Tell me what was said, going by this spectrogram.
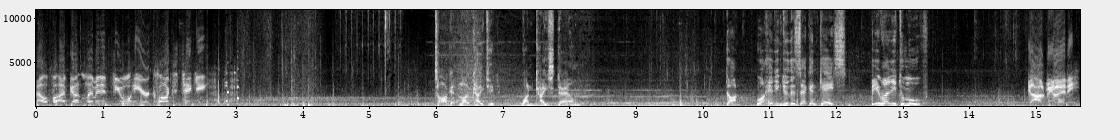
Alpha, I've got limited fuel here. Clock's ticking. Target located. One case down. Doc, we're heading to the second case. Be ready to move. I'll be ready.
